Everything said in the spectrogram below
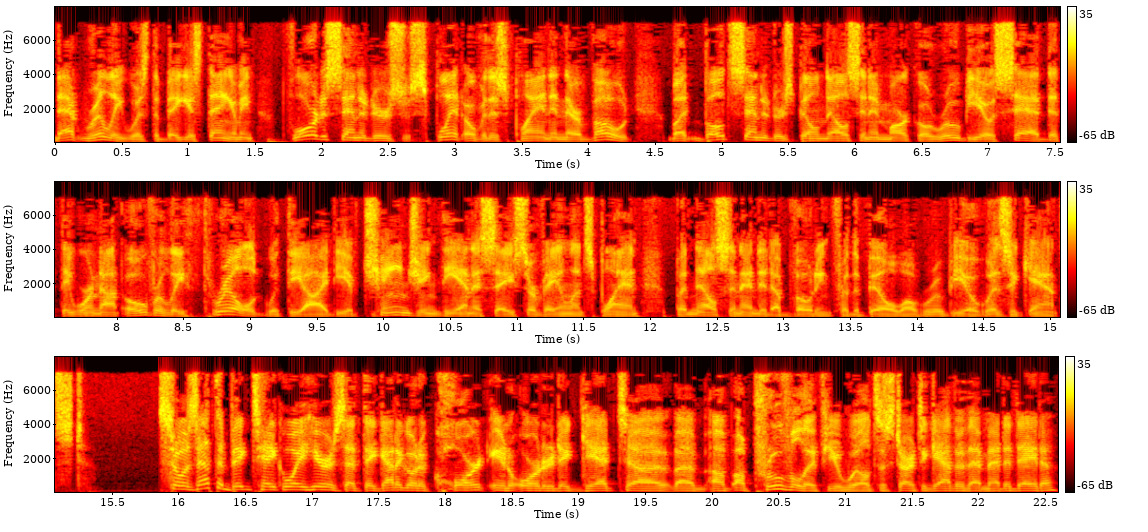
that really was the biggest thing. I mean, Florida senators split over this plan in their vote, but both Senators Bill Nelson and Marco Rubio said that they were not overly thrilled with the idea of changing the NSA surveillance plan but Nelson ended up voting for the bill while Rubio was against. So is that the big takeaway here? Is that they got to go to court in order to get uh, uh, approval, if you will, to start to gather that metadata?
